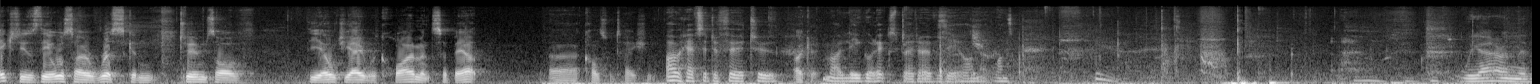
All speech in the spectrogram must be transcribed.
actually is there also a risk in terms of the LGA requirements about uh, consultation? I would have to defer to Okay. my legal expert over there on that one. We are in the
